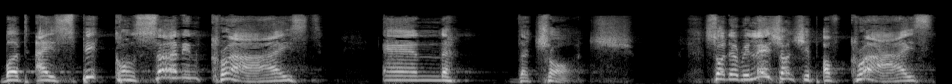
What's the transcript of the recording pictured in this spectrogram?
but I speak concerning Christ and the church. So the relationship of Christ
